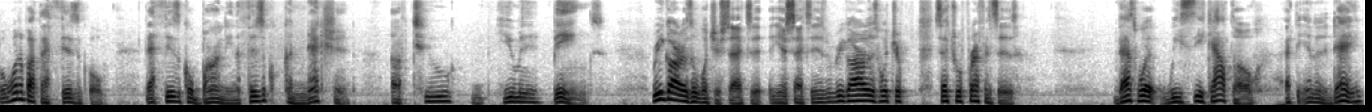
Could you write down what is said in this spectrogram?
but what about that physical? that physical bonding, the physical connection of two human beings, regardless of what your sex is, your sex is, regardless what your sexual preference is. That's what we seek out, though. At the end of the day,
